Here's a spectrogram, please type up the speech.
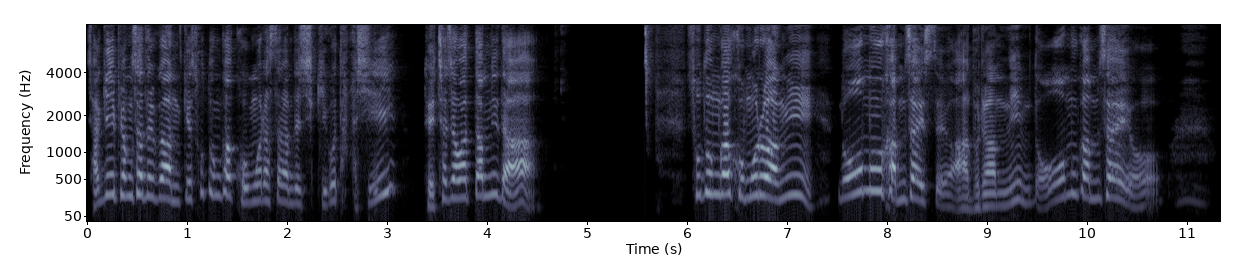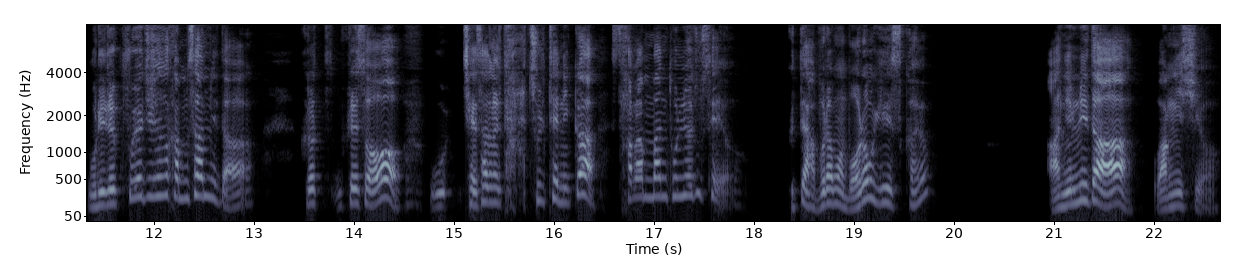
자기의 병사들과 함께 소돔과 고모라 사람들 지키고 다시 되찾아왔답니다. 소돔과 고모라 왕이 너무 감사했어요. 아브라함님 너무 감사해요. 우리를 구해주셔서 감사합니다. 그래서 우- 재산을 다 줄 테니까 사람만 돌려주세요. 그때 아브라함은 뭐라고 얘기했을까요? 아닙니다. 왕이시여.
